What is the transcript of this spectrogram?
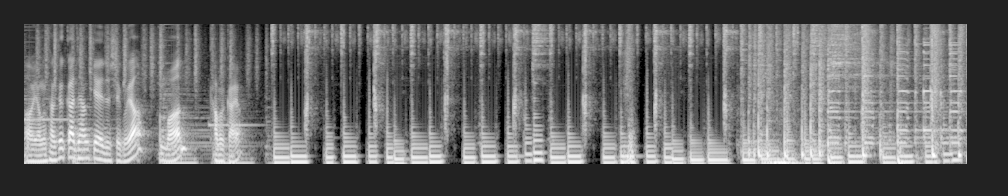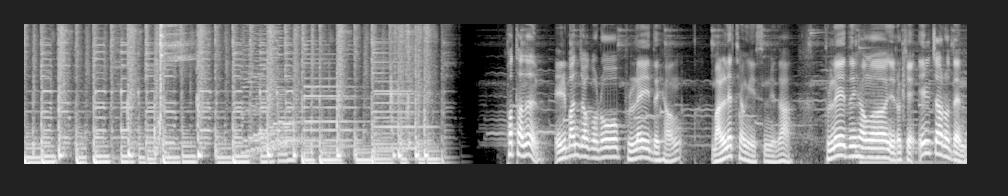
어, 영상 끝까지 함께 해주시고요. 한번 가볼까요? 퍼터는 일반적으로 블레이드형, 말렛형이 있습니다. 블레이드형은 이렇게 일자로 된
